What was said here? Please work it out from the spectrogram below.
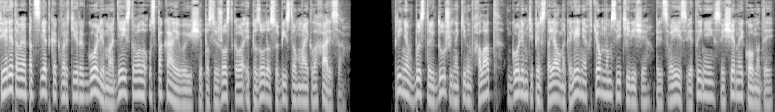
Фиолетовая подсветка квартиры Голема действовала успокаивающе после жесткого эпизода с убийством Майкла Харриса. Приняв быстрый душ и накинув халат, Голем теперь стоял на коленях в темном святилище перед своей святыней, священной комнатой,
